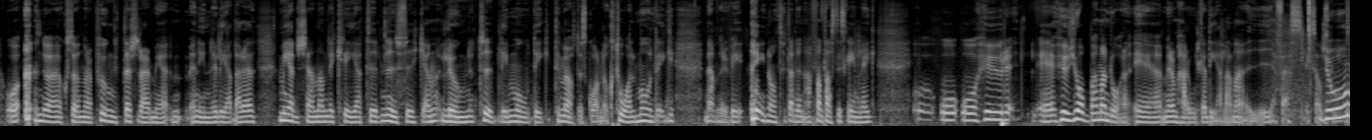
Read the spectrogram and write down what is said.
Och du har också några punkter sådär med en inre ledare. Medkännande, kreativ, nyfiken, lugn, tydlig, modig, tillmötesgående och tålmodig. Nämner vi i något av dina fantastiska inlägg. Och, och, och hur, eh, hur jobbar man då eh, med de här olika delarna i IFS? Liksom, jo,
